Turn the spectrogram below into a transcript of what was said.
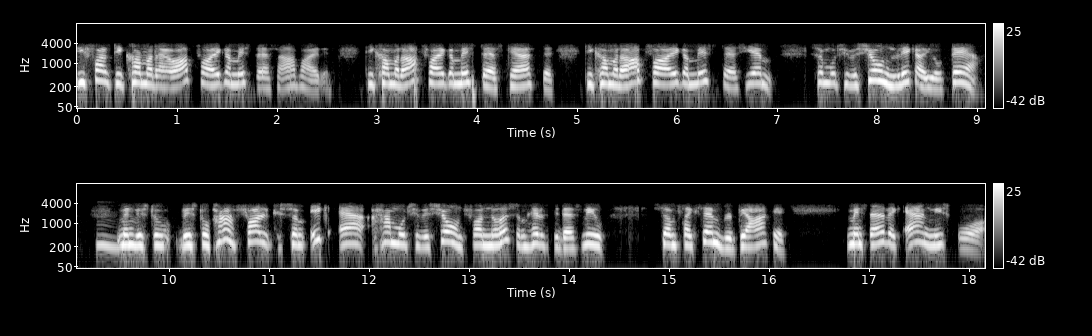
de folk, de kommer der jo op for ikke at miste deres arbejde. De kommer der op for ikke at miste deres kæreste. De kommer der op for ikke at miste deres hjem. Så motivationen ligger jo der. Mm. Men hvis du, hvis du har folk, som ikke er, har motivation for noget som helst i deres liv, som for eksempel Bjarke, men stadigvæk er en misbruger,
